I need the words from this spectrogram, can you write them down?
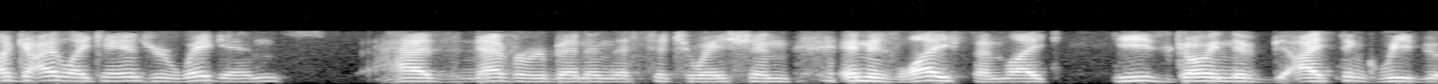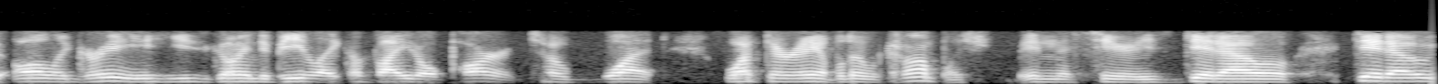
a guy like Andrew Wiggins has never been in this situation in his life, and like he's going to. I think we'd all agree he's going to be like a vital part to what what they're able to accomplish in this series. Ditto, ditto,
